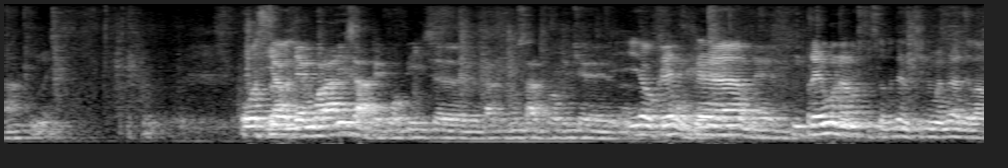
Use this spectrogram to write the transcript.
Da. Nu există. O să... I-am demoralizat pe copii să, dacă nu s-ar produce... Eu cred că de- împreună, nu știu, să vedem cine mai vrea de la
